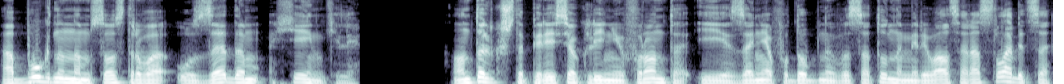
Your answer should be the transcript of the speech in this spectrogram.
об угнанном с острова Узедом Хейнкеле. Он только что пересек линию фронта и, заняв удобную высоту, намеревался расслабиться,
